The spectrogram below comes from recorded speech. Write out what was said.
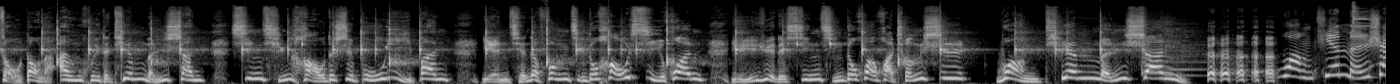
走到了安徽的天门山，心情好的是不一般，眼前的风景都好喜欢，愉悦的心情都幻化成诗。望天门山，望天门山，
